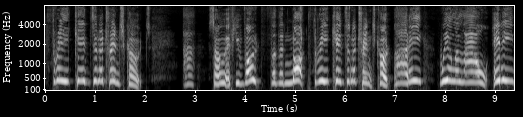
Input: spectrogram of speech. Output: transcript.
three kids in a trench coat. Uh, so if you vote for the not three kids in a trench coat party, we'll allow any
